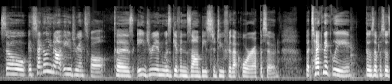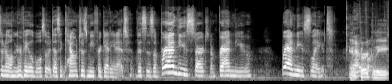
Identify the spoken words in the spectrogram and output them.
so it's technically not Adrian's fault because Adrian was given zombies to do for that horror episode, but technically those episodes are no longer available, so it doesn't count as me forgetting it. This is a brand new start and a brand new, brand new slate. And That thirdly,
